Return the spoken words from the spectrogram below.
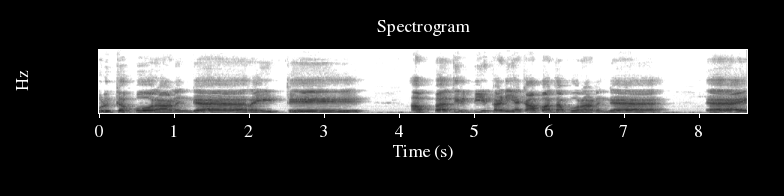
கொடுக்க போகிறானுங்க ரைட்டு அப்போ திருப்பியும் கனியை காப்பாற்ற போகிறானுங்க ஏய்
